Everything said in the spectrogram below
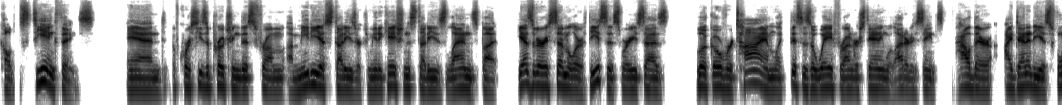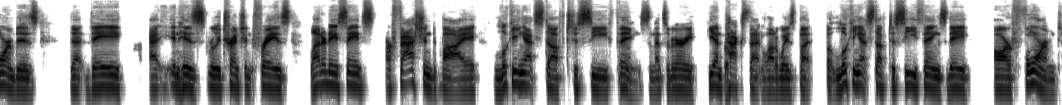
called Seeing Things. And of course, he's approaching this from a media studies or communication studies lens, but he has a very similar thesis where he says look over time like this is a way for understanding what latter day saints how their identity is formed is that they in his really trenchant phrase latter day saints are fashioned by looking at stuff to see things. And that's a very he unpacks that in a lot of ways but but looking at stuff to see things they are formed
